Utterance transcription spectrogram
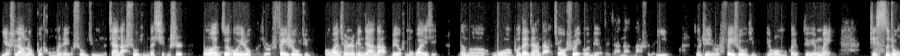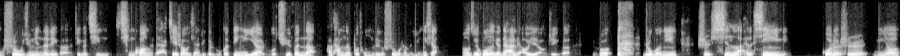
也是两种不同的这个税务居民的加拿大税务居民的形式。那么最后一种呢，就是非税务居民，我完全是跟加拿大没有什么关系。那么我不在加拿大交税，我也没有在加拿大纳税的义务，所以这就是非税务居民。一会儿我们会对于每这四种税务居民的这个这个情情况，给大家介绍一下这个如何定义啊，如何区分呢？和他们的不同的这个税务上的影响。然后最后呢，给大家聊一聊这个，比如说 如果您是新来的新移民，或者是您要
